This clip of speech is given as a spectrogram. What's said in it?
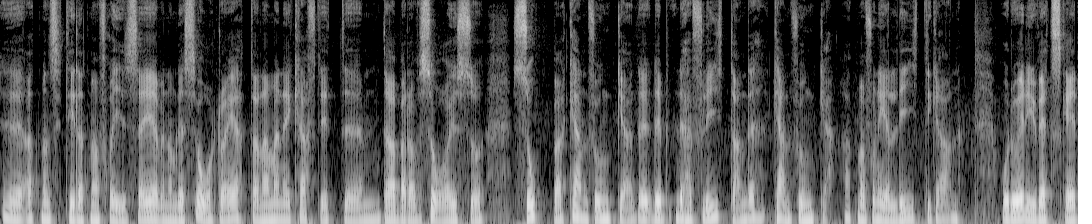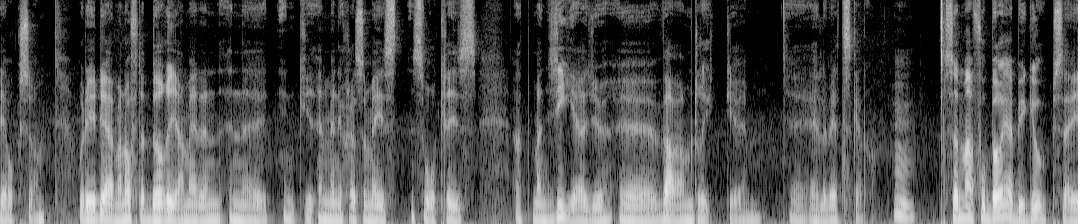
Eh, att man ser till att man får i sig, även om det är svårt att äta när man är kraftigt eh, drabbad av sorg. Så soppa kan funka. Det, det, det här flytande kan funka. Att man får ner lite grann. Och då är det ju vätska i det också. Och det är där man ofta börjar med en, en, en, en människa som är i svår kris. Att man ger ju eh, varm dryck eh, eh, eller vätska. Då. Mm. Så man får börja bygga upp sig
